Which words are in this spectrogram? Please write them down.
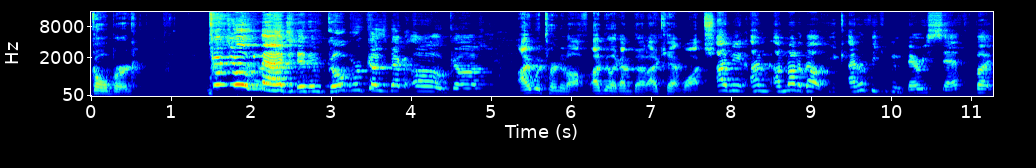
Goldberg. Could you imagine if Goldberg comes back? Oh gosh. I would turn it off. I'd be like, I'm done. I can't watch. I mean, I'm I'm not about. I don't think you can bury Seth, but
